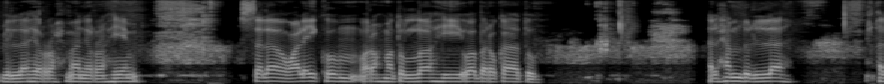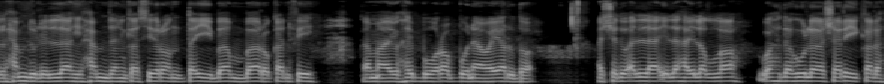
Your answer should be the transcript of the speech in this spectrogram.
Bismillahirrahmanirrahim. Assalamualaikum warahmatullahi wabarakatuh. Alhamdulillah. Alhamdulillahi hamdan kasiran tayyiban barakan fi kama yuhibbu rabbuna wa yarda. Asyhadu an la ilaha illallah wahdahu la syarika lah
